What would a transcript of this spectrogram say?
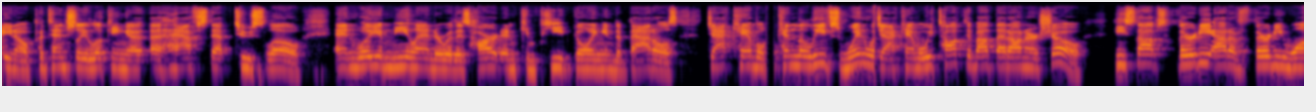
you know potentially looking a, a half step too slow, and William Nylander with his heart and compete going into battles. Jack Campbell, can the Leafs win with Jack Campbell? We talked about that on our show. He stops 30 out of 31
